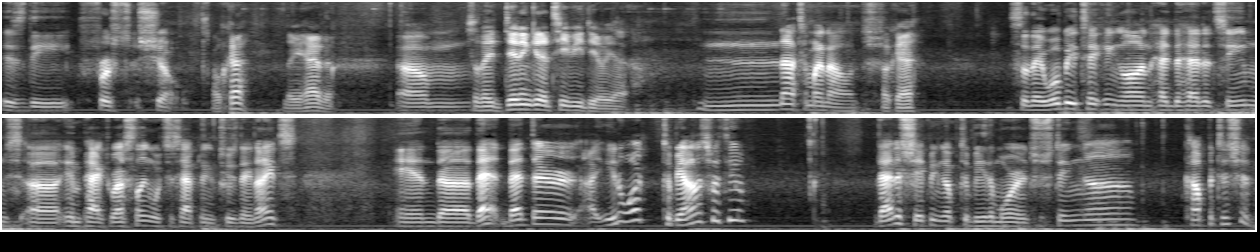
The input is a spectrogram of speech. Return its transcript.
is the first show. Okay. There you have it. Um, So they didn't get a TV deal yet. not to my knowledge. Okay. So they will be taking on head to head, it seems, uh, Impact Wrestling, which is happening Tuesday nights, and uh, that that they're, I- you know what? To be honest with you, that is shaping up to be the more interesting uh, competition,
